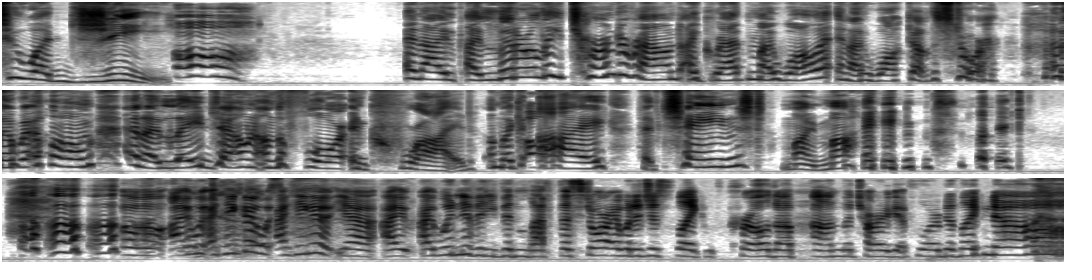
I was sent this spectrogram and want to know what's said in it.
to a G. oh, And I, I literally turned around, I grabbed my wallet, and I walked out of the store. And I went home and I laid down on the floor and cried. I'm like, oh. I have changed my mind. like, oh, I, w- I think I, w- I think I, yeah, I, I wouldn't have even left the store. I would have just like curled up on the Target floor and been like, no.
